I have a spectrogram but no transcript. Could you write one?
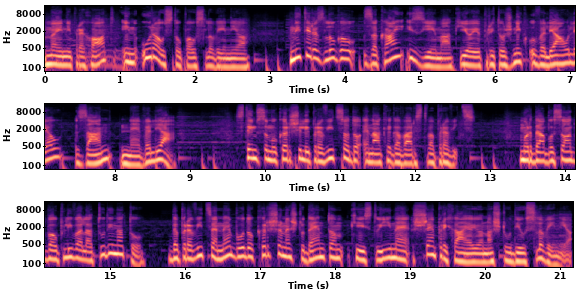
mejni prehod in ura vstopa v Slovenijo niti razlogov, zakaj izjema, ki jo je pritožnik uveljavljal, zanj ne velja. S tem so mu kršili pravico do enakega varstva pravic. Morda bo sodba vplivala tudi na to, da pravice ne bodo kršene študentom, ki iz tujine še prihajajo na študij v Slovenijo.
